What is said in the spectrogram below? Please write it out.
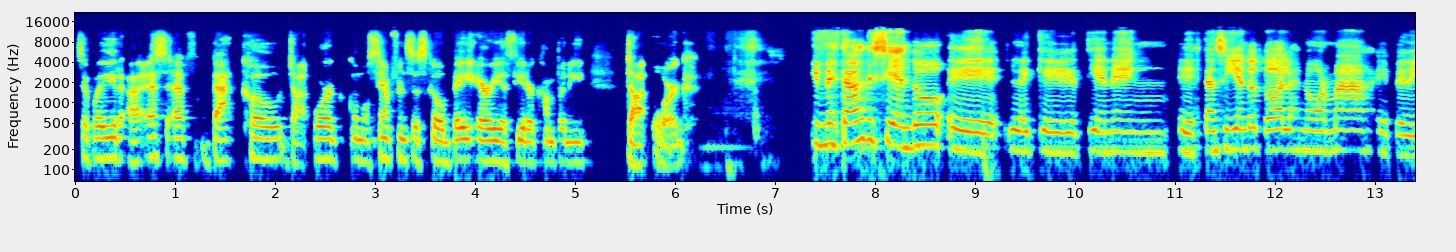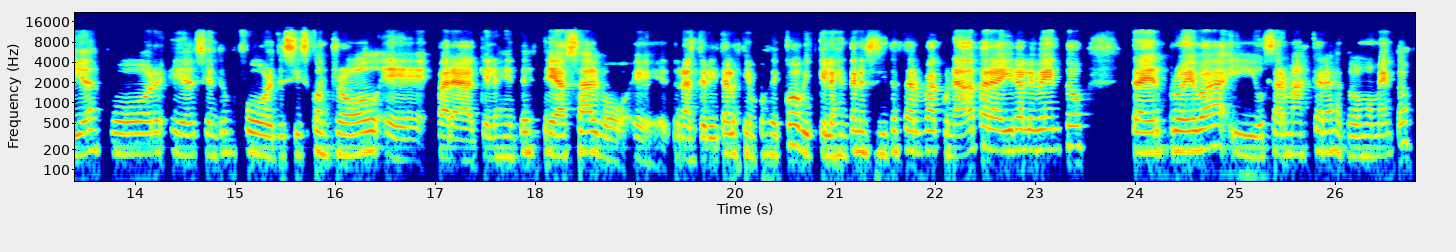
Se puede ir a sfbatco.org como San Francisco Bay Area Theater Company.org. Y me estabas diciendo eh, que tienen, eh, están siguiendo todas las normas eh, pedidas por el Centro for Disease Control para que la gente esté a salvo durante ahorita los tiempos de COVID, que la gente necesita estar vacunada para ir al evento, traer prueba y usar máscaras a todo momento.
